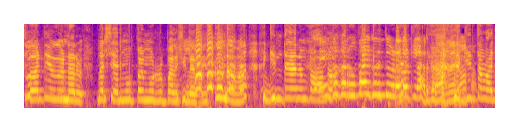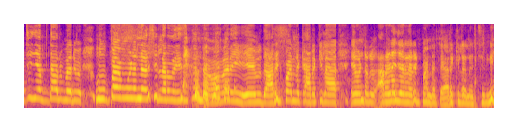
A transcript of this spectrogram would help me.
స్పోర్టివ్గా ఉన్నారు మరి షేర్ ముప్పై మూడు రూపాయల చిల్లర తీసుకుందామా గింతగానం పాపం ఇంకొక రూపాయి గురించి కూడా కొట్లాడతా ఇంత మంచి చెప్తారు మరి ముప్పై మూడున్నర చిల్లర తీసుకుందామా మరి ఏమి అరటి పండ్లకి అరకిల ఏమంటారు అర డజన్ అరటి పండ్లు వస్తాయి అరకిలో నచ్చింది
